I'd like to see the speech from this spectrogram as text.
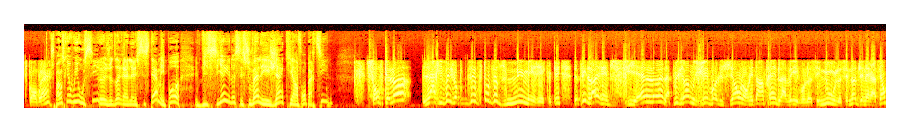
Tu comprends? Je pense que oui aussi. je veux dire, le système n'est pas vicié. C'est souvent les gens qui en font partie. Sauf que là, l'arrivée, je vais plutôt dire du numérique? Depuis l'ère industrielle, la plus grande révolution, on est en train de la vivre, c'est nous, c'est notre génération,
